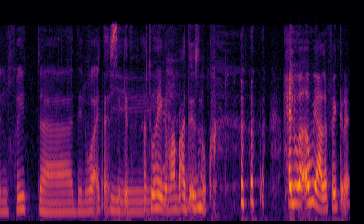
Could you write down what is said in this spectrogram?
الخيط دلوقتي بس كده هاتوها يا جماعة بعد إذنكم. حلوة قوي على فكرة.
